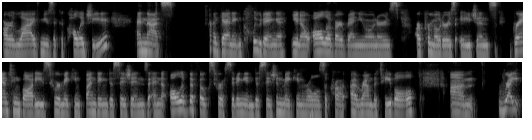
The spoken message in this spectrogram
our live music ecology and that's again including you know all of our venue owners our promoters agents granting bodies who are making funding decisions and all of the folks who are sitting in decision making roles across around the table um, right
